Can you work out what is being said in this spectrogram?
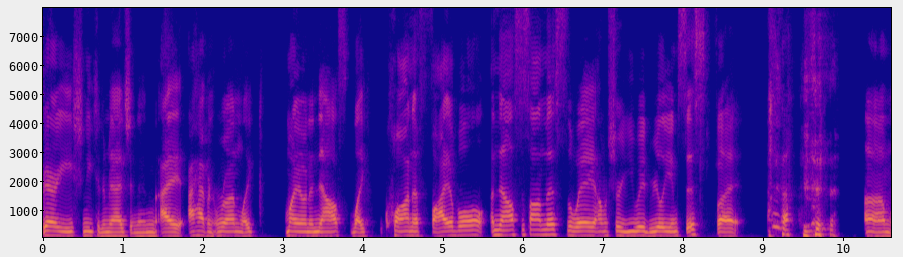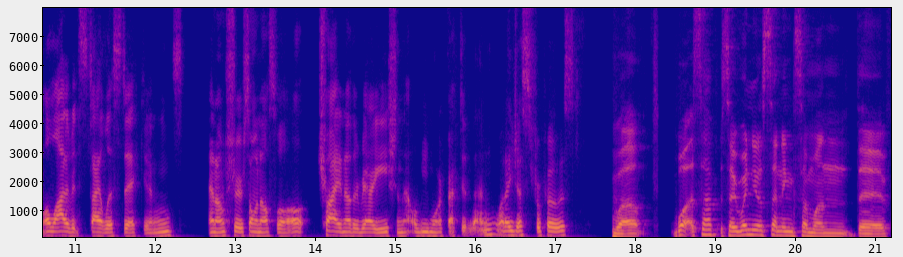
variation you can imagine, and I I haven't run like my own analysis, like quantifiable analysis on this, the way I'm sure you would really insist, but. um, a lot of it's stylistic and and I'm sure someone else will try another variation that will be more effective than what I just proposed. Well, what's up? So when you're sending someone the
